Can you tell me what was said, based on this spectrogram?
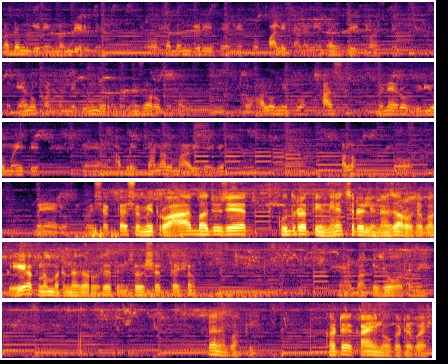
કદમગીરી મંદિર છે. તો કદમગીરી છે મિત્રો પાલિતાણાની નજદીકમાં છે. તો એનો પણ તમને ડુંગરનો નજારો બતાવું. તો હાલો મિત્રો, ખાસ બનેરો વીડિયો માહિતી. ને આપણી ચેનલમાં આવી જજો. હાલો. જોઈ શકતા છો મિત્રો, આ બાજુ છે કુદરતી નેચરલી નજારો છે, બાકી એક નંબર નજારો છે, તમે જોઈ શકતા છો બાકી જુઓ તમે. છે ને બાકી? ઘટે કાંઈ ન ઘટે ભાઈ.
